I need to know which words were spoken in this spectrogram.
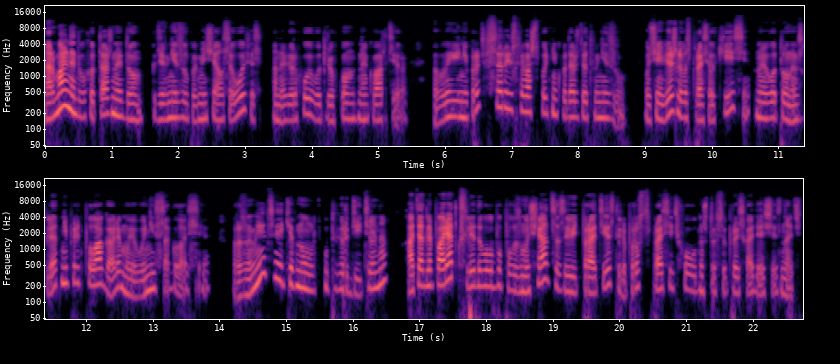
Нормальный двухэтажный дом, где внизу помещался офис, а наверху его трехкомнатная квартира. «Вы не против, сэр, если ваш спутник подождет внизу?» Очень вежливо спросил Кейси, но его тон и взгляд не предполагали моего несогласия. Разумеется, я кивнул утвердительно, хотя для порядка следовало бы повозмущаться, заявить протест или просто спросить холодно, что все происходящее значит.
